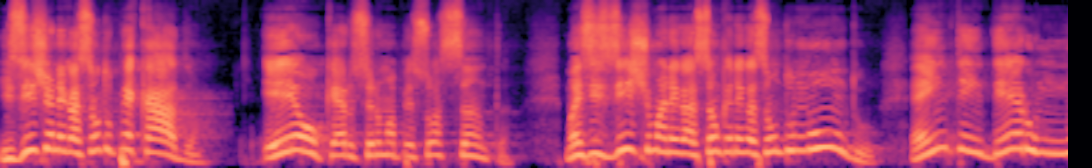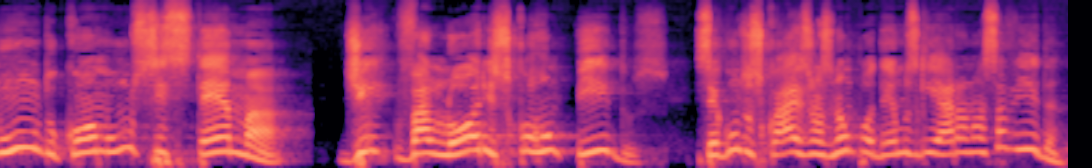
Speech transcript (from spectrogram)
Existe a negação do pecado. Eu quero ser uma pessoa santa. Mas existe uma negação que é a negação do mundo. É entender o mundo como um sistema de valores corrompidos, segundo os quais nós não podemos guiar a nossa vida.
